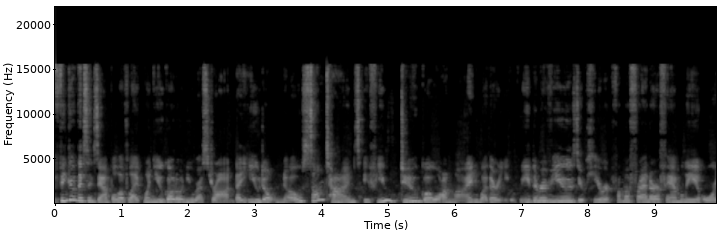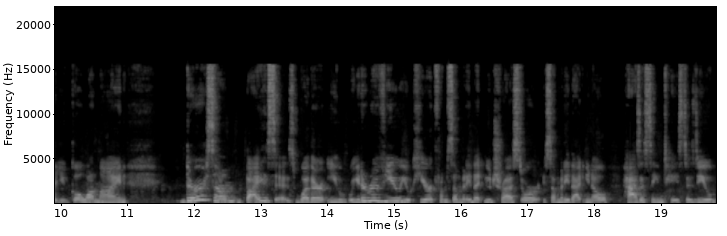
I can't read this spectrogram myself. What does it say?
think of this example of like when you go to a new restaurant that you don't know sometimes if you do go online whether you read the reviews you hear it from a friend or a family or you go online there are some biases whether you read a review you hear it from somebody that you trust or somebody that you know has the same taste as you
